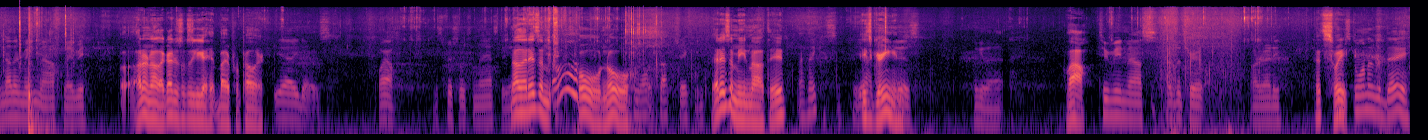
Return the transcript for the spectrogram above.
another mean mouth maybe. I don't know. That guy just looks like he got hit by a propeller. Yeah, he does. Wow, this fish looks nasty. No, that is a. Oh. oh no, He won't stop shaking. that is a mean mouth, dude. I think it's. Yeah, He's green. It is. Look at that. Wow, Two mean mouths of the trip already. that's sweet. First one of the day.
